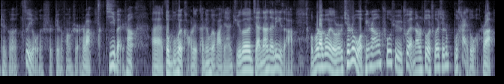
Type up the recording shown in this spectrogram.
这个自由的是这个方式，是吧？基本上，哎都不会考虑，肯定会花钱。举个简单的例子啊，我不知道各位有时候，其实我平常出去出远道坐车其实不太多，是吧？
